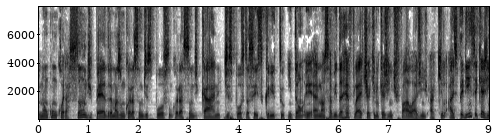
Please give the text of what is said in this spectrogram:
Não com um coração de pedra, mas um coração disposto, um coração de carne disposto a ser escrito. Então, a nossa vida reflete aquilo que a gente fala, a, gente, aquilo, a experiência que a gente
